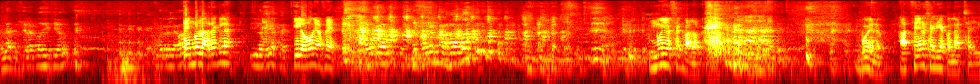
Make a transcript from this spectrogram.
En la tercera posición. Tengo la regla Y lo voy a hacer. y lo voy a hacer. Me sale embarazada. Muy observador. Bueno, hacer sería con H ahí.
